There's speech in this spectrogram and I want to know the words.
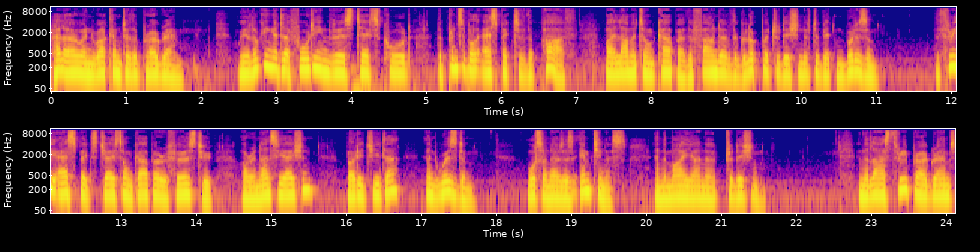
Hello and welcome to the program. We are looking at a 14 verse text called the Principal Aspects of the Path by Lama Tsongkhapa, the founder of the Gelugpa tradition of Tibetan Buddhism. The three aspects Je Tsongkhapa refers to are renunciation, bodhicitta, and wisdom, also known as emptiness in the Mahayana tradition. In the last three programs,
